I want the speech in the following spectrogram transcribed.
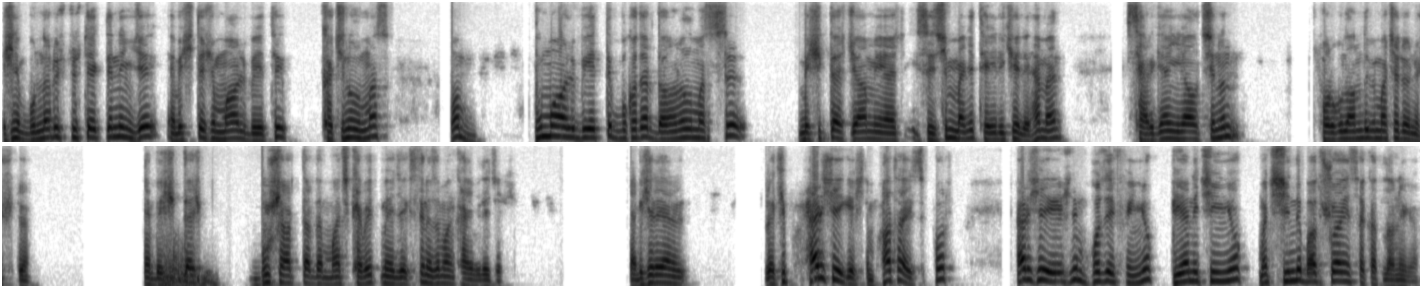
E Şimdi bunlar üst üste eklenince e, Beşiktaş'ın mağlubiyeti kaçınılmaz. Ama bu mağlubiyette bu kadar dağınılması Beşiktaş camiası için bence tehlikeli. Hemen Sergen Yalçın'ın sorgulandığı bir maça dönüştü. Yani Beşiktaş bu şartlarda maç kaybetmeyecekse ne zaman kaybedecek? Yani bir kere yani rakip her şeyi geçtim. Hatay Spor her şeyi geçtim. Josef'in yok. Pjanic'in yok. Maç içinde Batshuayi sakatlanıyor.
